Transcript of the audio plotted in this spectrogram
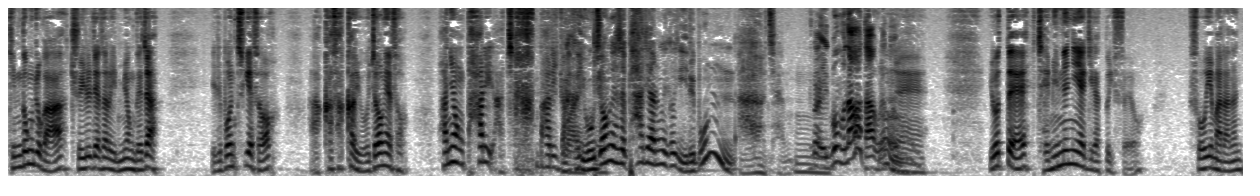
김동조가 주일 대사로 임명되자 일본 측에서 아카사카 요정에서 환영 파리 아 참 파리 좋아. 야, 그 요정에서 파리 하는 거 이거 일본 아 참. 그러니까 일본 문화가 다 그래도. 네. 요때 재밌는 이야기가 또 있어요. 소위 말하는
